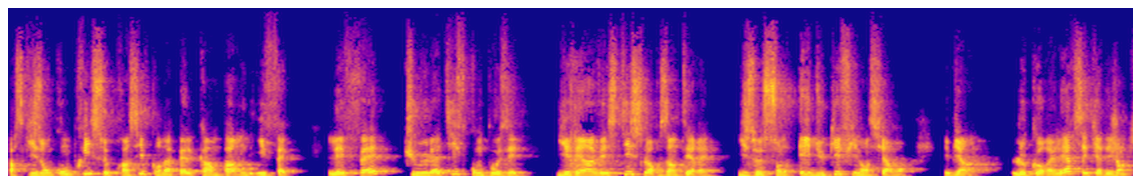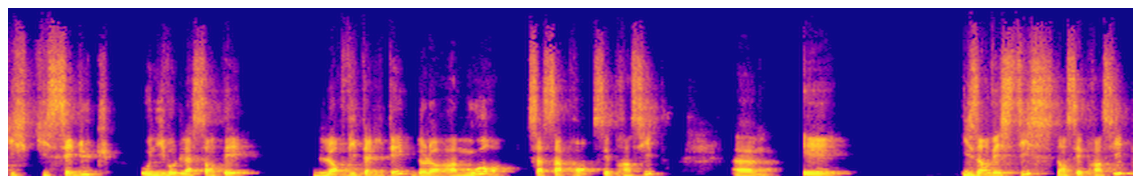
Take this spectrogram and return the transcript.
parce qu'ils ont compris ce principe qu'on appelle compound effect, l'effet cumulatif composé. Ils réinvestissent leurs intérêts. Ils se sont éduqués financièrement. Eh bien, le corollaire, c'est qu'il y a des gens qui, s'éduquent au niveau de la santé, de leur vitalité, de leur amour. Ça s'apprend, ces principes. Euh, et ils investissent dans ces principes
